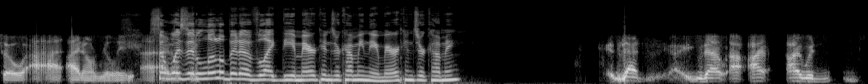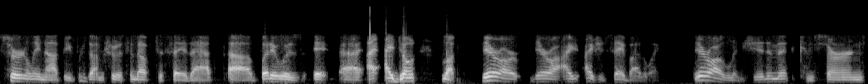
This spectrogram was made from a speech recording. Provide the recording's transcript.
So I, I don't really. So I was it a little bit of like the Americans are coming, the Americans are coming? That that I I would certainly not be presumptuous enough to say that, uh, but it was. It, uh, I, I don't look. There are there are. I, I should say by the way, there are legitimate concerns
